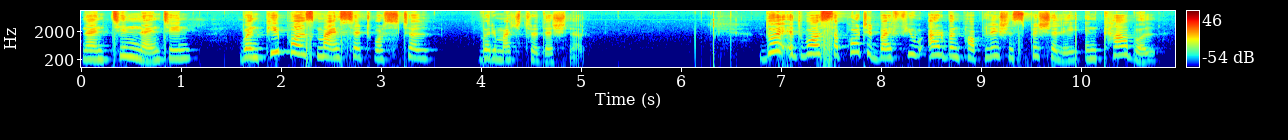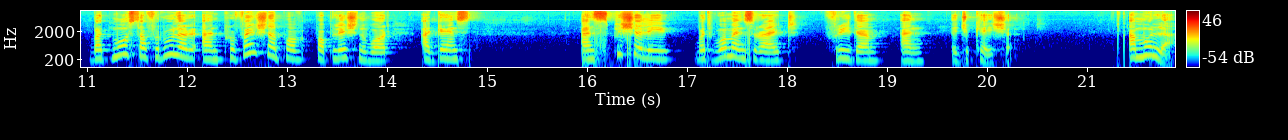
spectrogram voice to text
1919, when people's mindset was still very much traditional. Though it was supported by few urban populations, especially in Kabul, but most of rural and provincial po- population were against, and especially with women's right, freedom, and education. A mullah,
